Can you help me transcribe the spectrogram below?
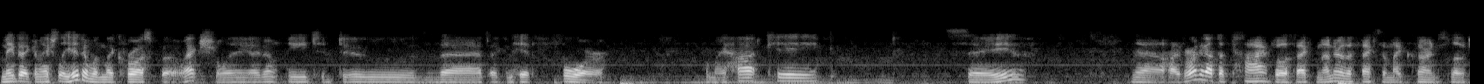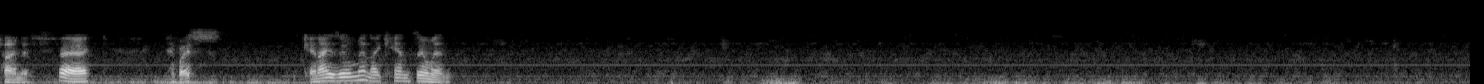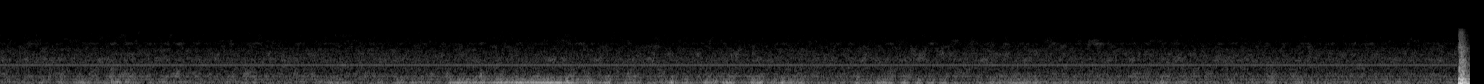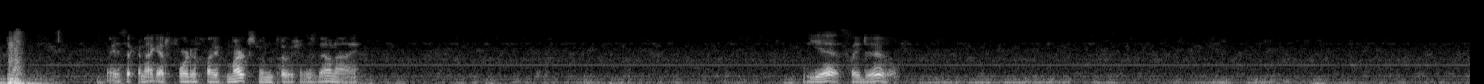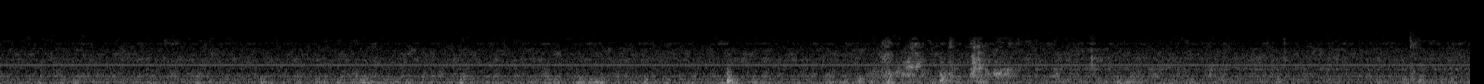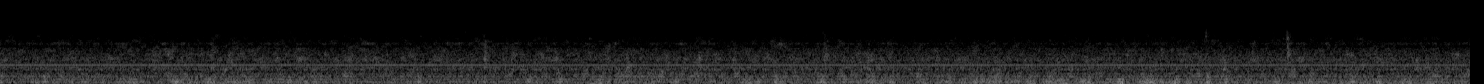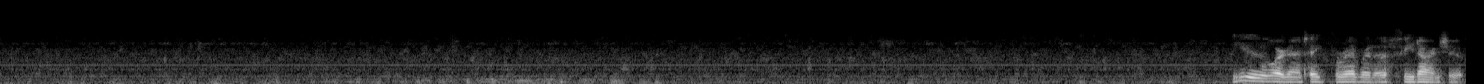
Maybe I can actually hit him with my crossbow. Actually, I don't need to do that. I can hit four. for my hotkey. Save. Now, I've already got the time flow effect, and under the effects of my current slow time effect, if I... Can I zoom in? I can't zoom in. Wait a second, I got four to five marksman potions, don't I? Yes, I do. You are going to take forever to feed, aren't you?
